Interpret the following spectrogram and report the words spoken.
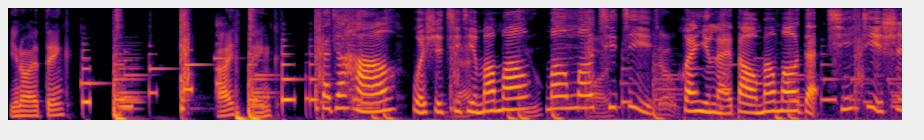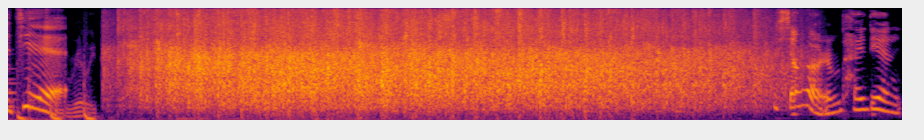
You know what I think? I think 大家好，我是奇迹猫猫，猫猫奇迹，欢迎来到猫猫的奇迹世界。香港人拍电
